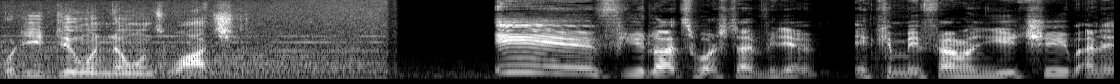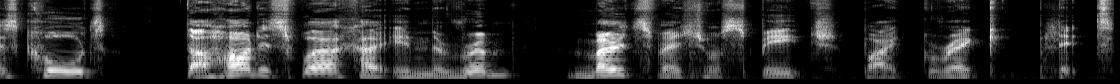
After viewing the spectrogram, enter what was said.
What do you do when no one's watching? If you'd like to watch that video, it can be found on YouTube and it's called The Hardest Worker in the Room Motivational Speech by Greg Plitt.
